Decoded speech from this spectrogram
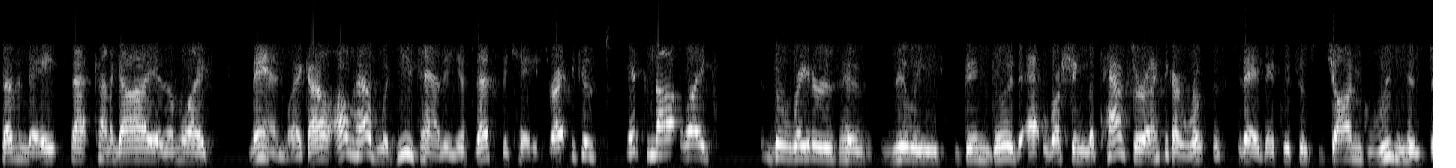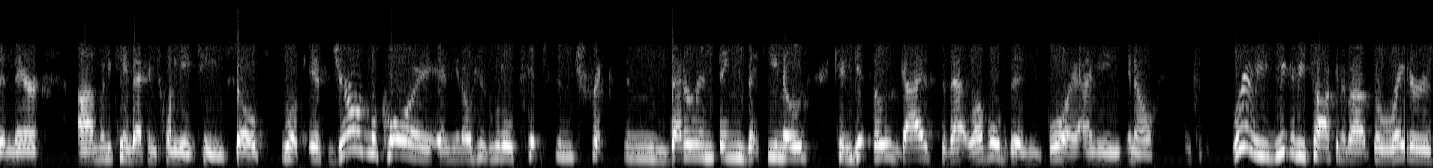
seven to eight sack kind of guy. And I'm like, man, like I'll, I'll have what he's having if that's the case, right? Because it's not like the Raiders have really been good at rushing the passer. And I think I wrote this today, basically since Jon Gruden has been there um, when he came back in 2018. So, look, if Gerald McCoy and you know his little tips and tricks and veteran things that he knows can get those guys to that level, then boy, I mean, you know, we're gonna be we could be talking about the Raiders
